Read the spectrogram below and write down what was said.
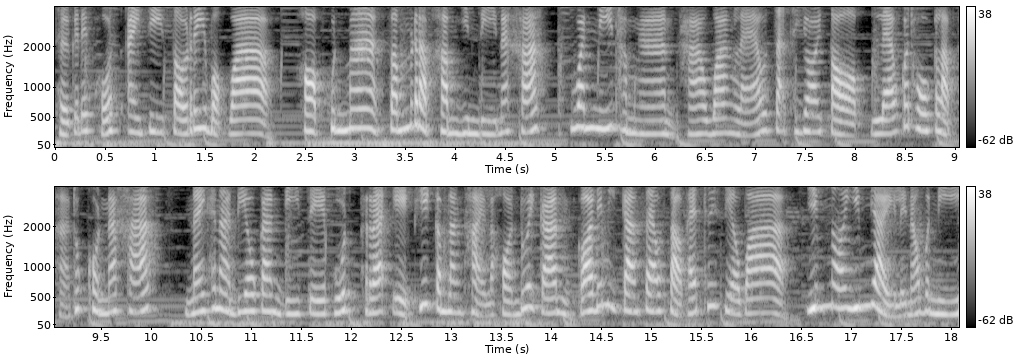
เธอก็ได้โพสต์ IG Story บอกว่า ขอบคุณมากสำหรับคำยินดีนะคะ วันนี้ทำงานถ้าว่างแล้วจะทยอยตอบ แล้วก็โทรกลับหาทุกคนนะคะ ในขณะเดียวกันดีเจพุทธพระเอกที่กำลังถ่ายละครด้วยกัน ก็ได้มีการแซวสาวแพทริเซียว่า ยิ้มน้อยยิ้มใหญ่เลยนะวันนี้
